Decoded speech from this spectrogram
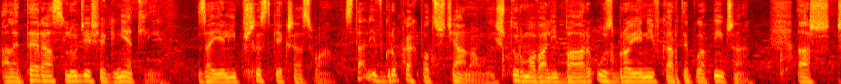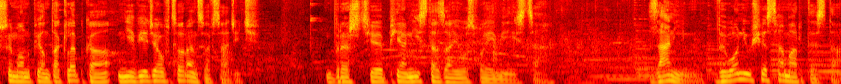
ale teraz ludzie się gnietli. Zajęli wszystkie krzesła, stali w grupkach pod ścianą i szturmowali bar uzbrojeni w karty płatnicze, aż Szymon Piątaklepka nie wiedział w co ręce wsadzić. Wreszcie pianista zajął swoje miejsce. Za nim wyłonił się sam artysta,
